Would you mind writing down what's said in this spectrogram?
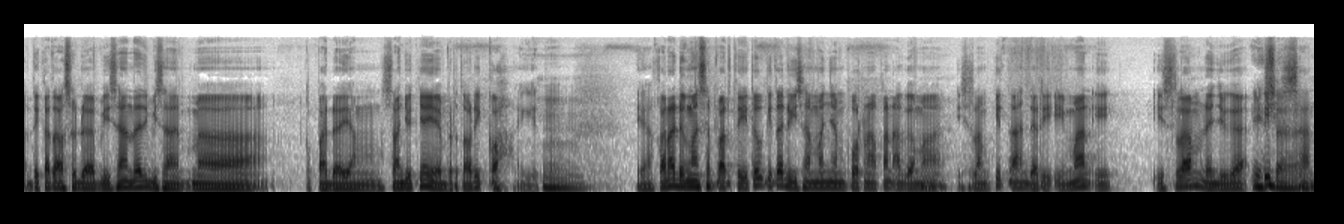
Ketika tahu sudah bisa tadi bisa me- kepada yang selanjutnya ya bertorikoh gitu. Ya, karena dengan seperti itu kita bisa menyempurnakan agama Islam kita dari iman, i- Islam dan juga Ihsan. ihsan.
